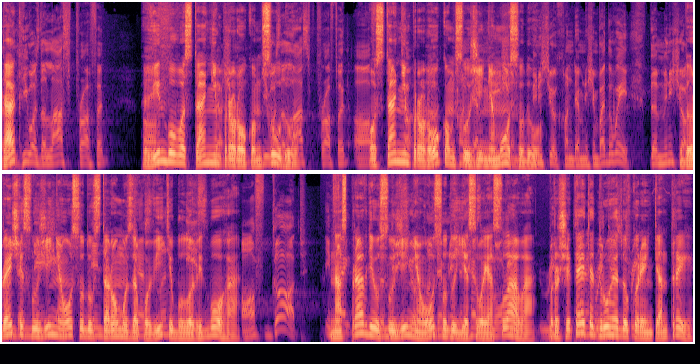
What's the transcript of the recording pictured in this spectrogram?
Так? Він був останнім пророком суду, останнім пророком служінням осуду. До речі, служіння осуду в старому заповіті було від Бога. Насправді у служіння осуду є своя слава. Прочитайте 2 до Коринтян 3.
